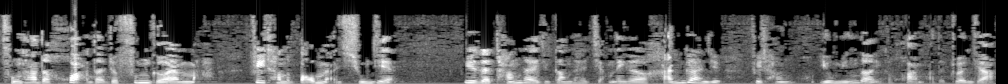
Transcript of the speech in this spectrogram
从他的画的这风格啊，马非常的饱满雄健。因为在唐代，就刚才讲那个韩干就非常有名的一个画马的专家，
